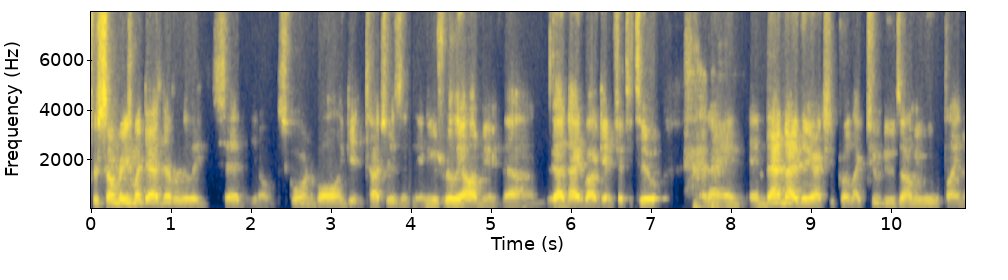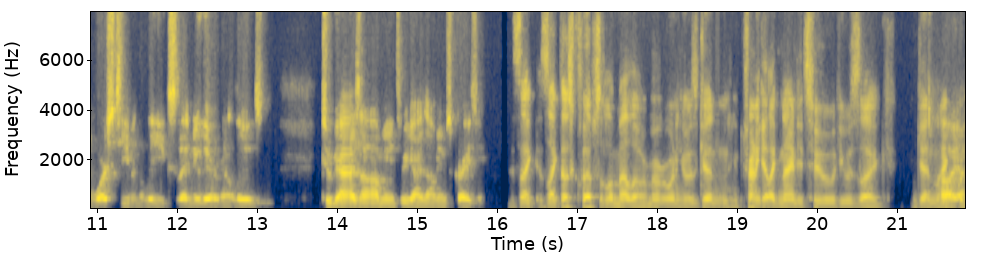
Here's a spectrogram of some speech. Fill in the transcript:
for some reason my dad never really said, you know, scoring the ball and getting touches, and, and he was really on me uh, that night about getting 52. And, I, and and that night they actually put like two dudes on me. We were playing the worst team in the league, so they knew they were going to lose. And two guys on me, three guys on me. It was crazy. It's like it's like those clips of Lamelo. Remember when he was getting trying to get like 92? He was like getting like Oh, yeah.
